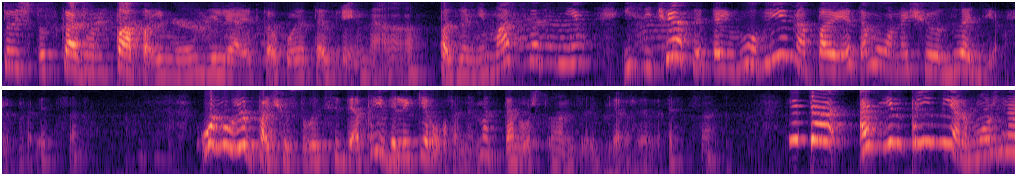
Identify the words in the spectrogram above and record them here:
То есть, что, скажем, папа ему уделяет какое-то время позаниматься с ним, и сейчас это его время, поэтому он еще задерживается. Он уже почувствует себя привилегированным от того, что он задерживается. Это один пример. Можно...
